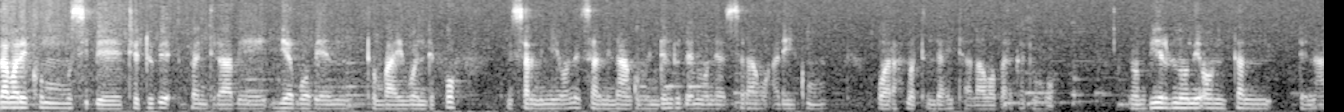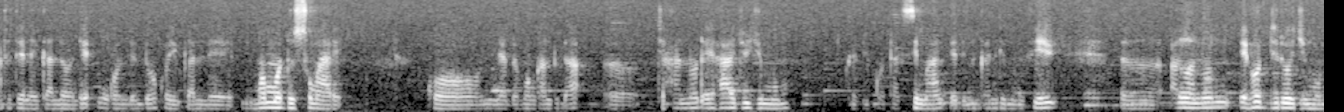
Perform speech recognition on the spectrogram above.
assalamu aleykum musidɓe tedduɓe bandiraɓe ƴemoɓe en to mbawi wonde foof. Mi salmini on e salminago min ndenduɗen on assalamu aleykum wa rahmatullahi taala wa barakatuhu. No mbirnomi on tan nde nataten e galle o nde gonɗen ɗo koye galle mamadou soumare ko neɗɗo mo ganduɗa e jahannoɗo e haajuji mum. Kadi ko taximan eɗen gandimo no fewi e allah noon e hoddiroji mum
